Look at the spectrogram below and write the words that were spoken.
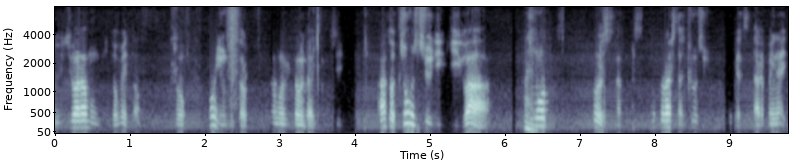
藤原も認めた。その本読んでたら、藤原も認めたし、あと、長州力は、はいもう、そうです、なんか、取らした長州力のやつ誰もいない。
